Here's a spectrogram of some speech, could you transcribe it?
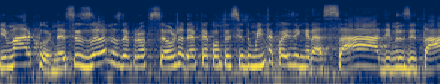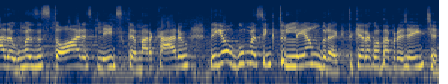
E Marco, nesses anos de profissão já deve ter acontecido muita coisa engraçada, inusitada, algumas histórias, clientes que te marcaram. Tem alguma assim que tu lembra, que tu queira contar pra gente?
